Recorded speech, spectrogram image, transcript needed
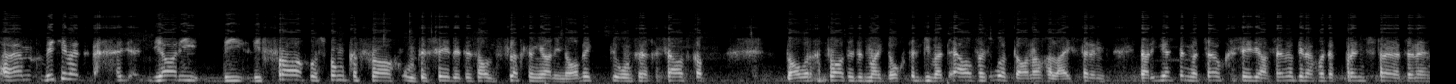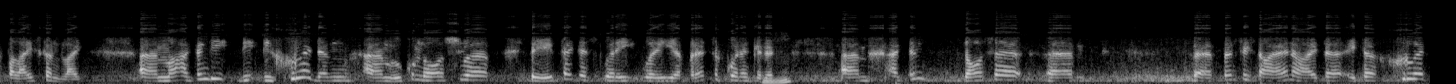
Ehm um, weet jy wat ja die die die vraag oorspronklike vraag om te sê dit is al vlugting ja die naweek toe ons 'n geselskap daaroor gepraat het met my dogtertjie wat 11 is ook daarna geluister en ja die eerste ding wat sy ook gesê het ja sy wil net met 'n prins trou dat sy in 'n paleis kan bly. Ehm um, maar ek dink die die die groot ding ehm um, hoekom daar so beheptheid is oor die oor die Britse koninklik is ehm um, ek dink daar's 'n ehm um, prinses Diana het 'n het 'n groot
